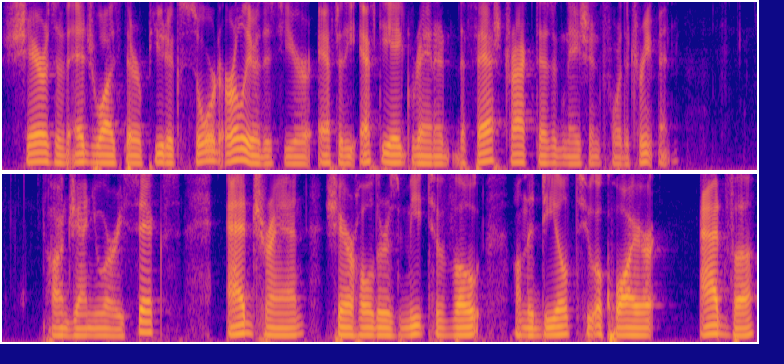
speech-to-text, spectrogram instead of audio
Shares of Edgewise Therapeutics soared earlier this year after the FDA granted the fast track designation for the treatment. On January 6, Adtran shareholders meet to vote on the deal to acquire ADVA.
